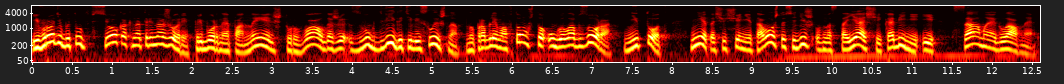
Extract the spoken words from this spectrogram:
И вроде бы тут все как на тренажере. Приборная панель, штурвал, даже звук двигателей слышно. Но проблема в том, что угол обзора не тот. Нет ощущения того, что сидишь в настоящей кабине. И самое главное,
